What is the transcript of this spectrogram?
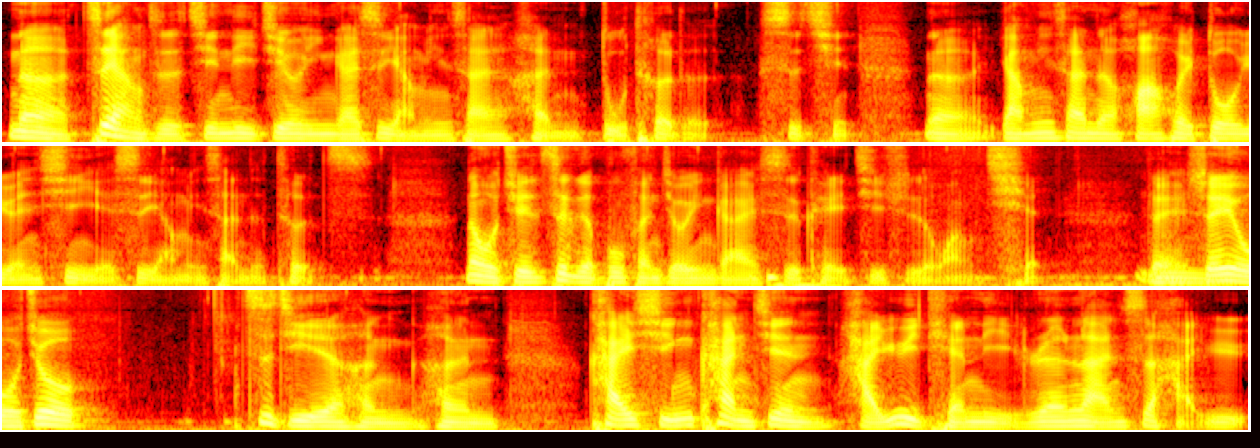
那这样子的经历就应该是阳明山很独特的事情。那阳明山的花卉多元性也是阳明山的特质。那我觉得这个部分就应该是可以继续的往前。对，嗯、所以我就。自己也很很开心，看见海芋田里仍然是海芋，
